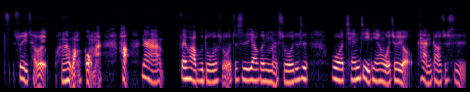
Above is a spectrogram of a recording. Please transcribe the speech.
子，所以才会很爱网购嘛。好，那废话不多说，就是要跟你们说，就是我前几天我就有看到，就是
